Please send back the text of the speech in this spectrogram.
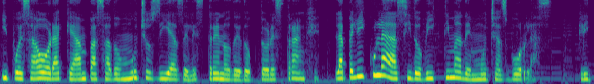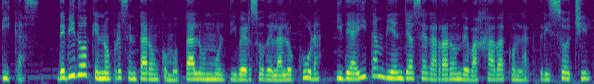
Y pues ahora que han pasado muchos días del estreno de Doctor Strange, la película ha sido víctima de muchas burlas, críticas, debido a que no presentaron como tal un multiverso de la locura, y de ahí también ya se agarraron de bajada con la actriz Xochitl,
